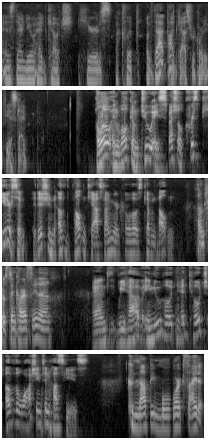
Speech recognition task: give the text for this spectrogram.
as their new head coach. Here's a clip of that podcast recorded via Skype. Hello and welcome to a special Chris Petersen edition of the Pelton Cast. I'm your co-host Kevin Pelton, I'm Tristan Carcino. and we have a new head coach of the Washington Huskies. Could not be more excited.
